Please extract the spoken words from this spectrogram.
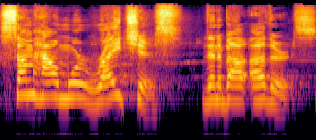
somehow more righteous than about others.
